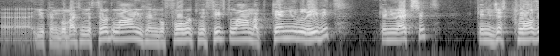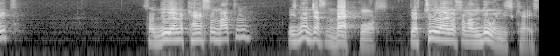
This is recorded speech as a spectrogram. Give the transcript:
uh, you can go back to the third one you can go forward to the fifth one but can you leave it? Can you exit can you just close it? So do you have a cancel button? It's not just backwards. There are two levels of undo in this case.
